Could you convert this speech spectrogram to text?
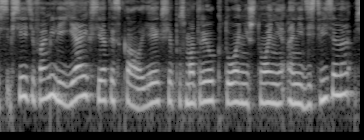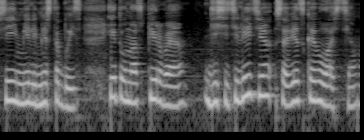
все эти фамилии, я их все отыскала, я их все посмотрела, кто они, что они. Они действительно все имели место быть. Это у нас первая десятилетия советской власти.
